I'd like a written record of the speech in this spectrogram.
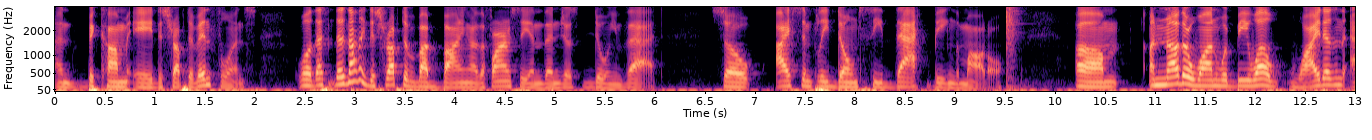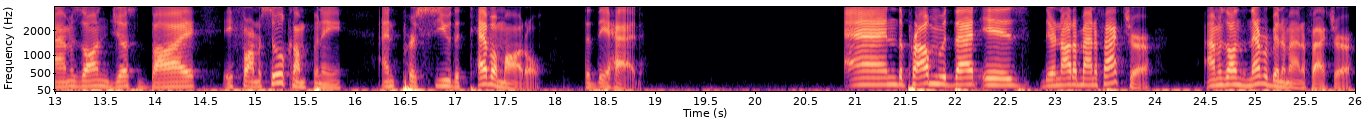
and become a disruptive influence? Well, that's, there's nothing disruptive about buying another pharmacy and then just doing that. So I simply don't see that being the model. Um, another one would be well, why doesn't Amazon just buy a pharmaceutical company and pursue the Teva model that they had? And the problem with that is they're not a manufacturer. Amazon's never been a manufacturer.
